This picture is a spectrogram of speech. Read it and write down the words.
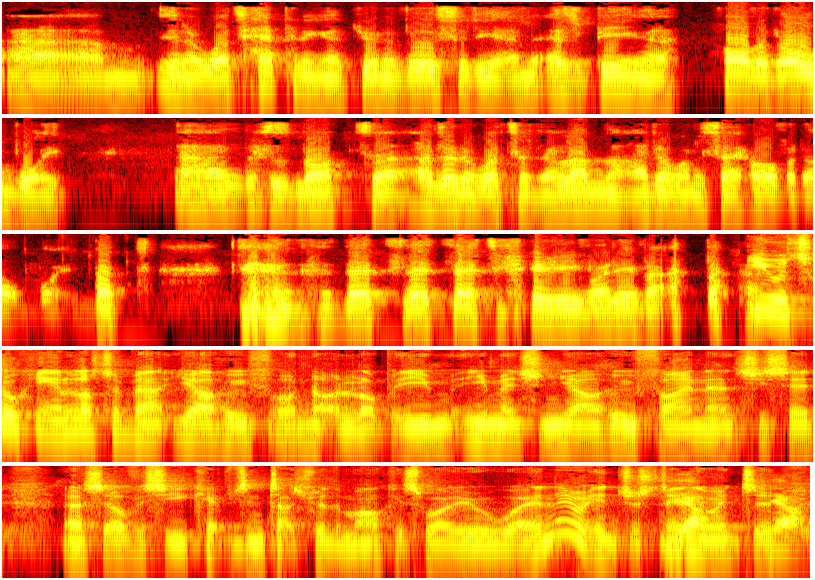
um, you know, what's happening at university and as being a Harvard old boy. Uh, this is not, uh, I don't know what's an alumni. I don't want to say Harvard old boy, but that's, that, that's very whatever. you were talking a lot about Yahoo, or not a lot, but you, you mentioned Yahoo Finance. You said, uh, so obviously you kept in touch with the markets while you were away, and they were interesting. Yeah, they went to yeah.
